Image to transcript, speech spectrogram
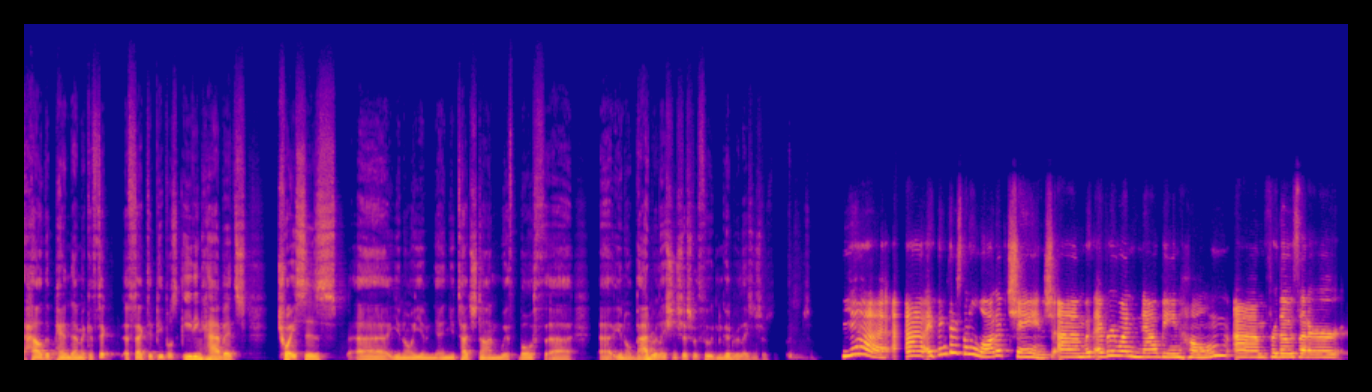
How the pandemic affect, affected people's eating habits, choices? Uh, you know, you, and you touched on with both, uh, uh, you know, bad relationships with food and good relationships with food. So. Yeah, uh, I think there's been a lot of change um, with everyone now being home. Um, for those that are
